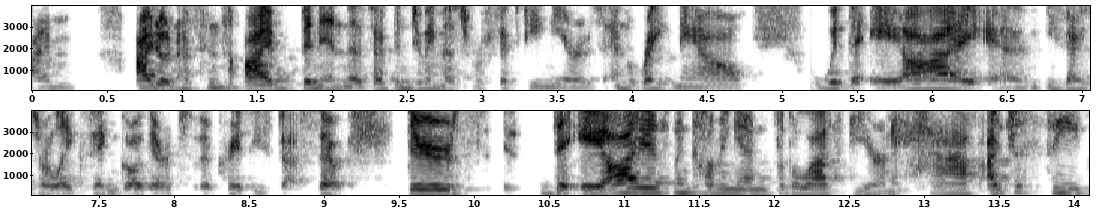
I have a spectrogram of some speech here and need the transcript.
time I don't know, since I've been in this, I've been doing this for 15 years. And right now, with the AI, and you guys are like saying, go there to the crazy stuff. So there's the AI has been coming in for the last year and a half. I just see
